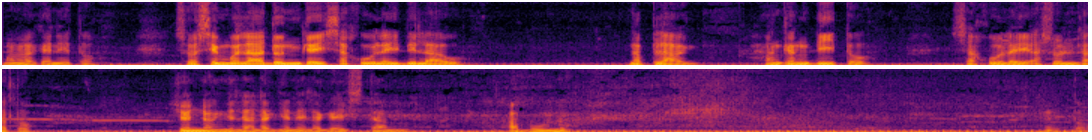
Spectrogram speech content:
mga ganito. So simula doon guys sa kulay dilaw na plug hanggang dito sa kulay asul na to. Yun yung nilalagyan nila guys ng abono. Ito.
